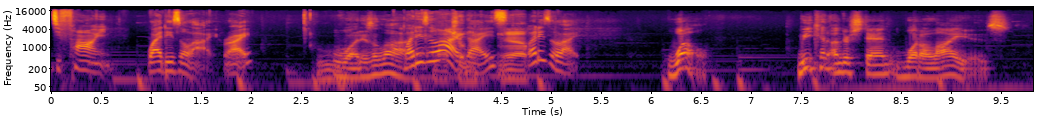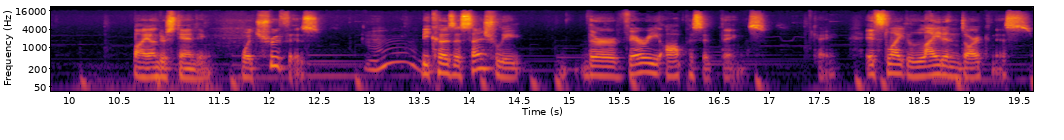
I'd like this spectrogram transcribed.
define what is a lie, right? What is a lie? What is a lie, Naturally, guys? yeah. What is a lie? Well, we can understand what a lie is by understanding what truth is. Mm. Because essentially, they're very opposite things. Okay. It's like light and darkness.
